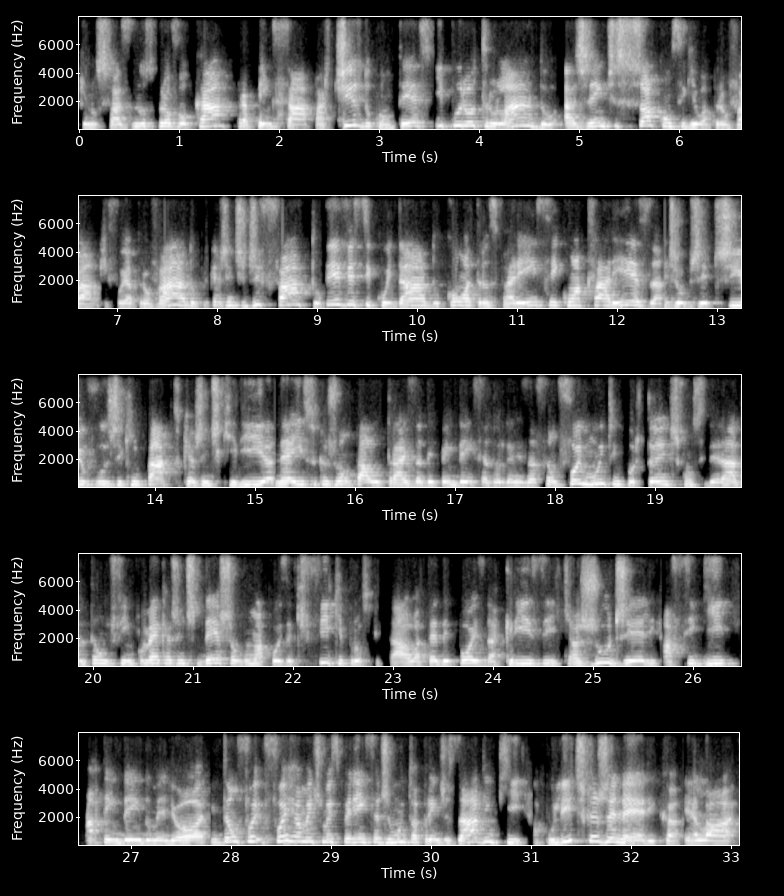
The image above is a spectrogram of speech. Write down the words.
que nos faz nos provocar para pensar a partir do contexto, e por outro lado, a gente só conseguiu aprovar que foi aprovado porque a gente de fato teve esse cuidado com a transparência e com a clareza de objetivos, de que impacto que a gente queria, né? Isso que o João Paulo traz da dependência da organização foi muito importante considerado. Então, enfim, como é que a gente deixa alguma coisa que fique para o hospital até depois da crise, que ajude ele a seguir atendendo melhor. Então, foi, foi realmente uma experiência de muito aprendizado em que a política genérica ela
